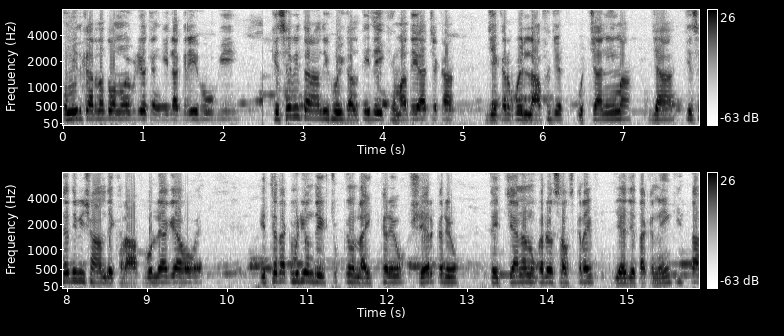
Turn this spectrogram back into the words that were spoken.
ਉਮੀਦ ਕਰਦਾ ਤੁਹਾਨੂੰ ਇਹ ਵੀਡੀਓ ਚੰਗੀ ਲੱਗ ਰਹੀ ਹੋਊਗੀ। ਕਿਸੇ ਵੀ ਤਰ੍ਹਾਂ ਦੀ ਹੋਈ ਗਲਤੀ ਲਈ ਖਿਮਾ ਦੇ ਆਚਕਾਂ ਜੇਕਰ ਕੋਈ ਲਫ਼ਜ਼ ਉੱਚਾ ਨੀਵਾਂ ਜਾਂ ਕਿਸੇ ਦੀ ਵੀ ਸ਼ਾਨ ਦੇ ਖਿਲਾਫ ਬੋਲਿਆ ਗਿਆ ਹੋਵੇ। ਇੱਥੇ ਤੱਕ ਵੀਡੀਓ ਨੂੰ ਦੇਖ ਚੁੱਕੇ ਹੋ, ਲਾਈਕ ਕਰਿਓ, ਸ਼ੇਅਰ ਕਰਿਓ। ਤੇ ਚੈਨਲ ਨੂੰ ਕਰਿਓ ਸਬਸਕ੍ਰਾਈਬ, ਜੇ ਅਜੇ ਤੱਕ ਨਹੀਂ ਕੀਤਾ।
